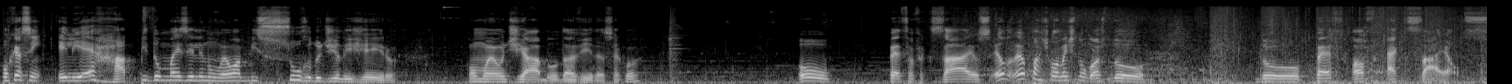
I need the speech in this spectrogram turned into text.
Porque assim, ele é rápido, mas ele não é um absurdo de ligeiro. Como é um Diablo da vida, sacou? Ou Path of Exiles. Eu, eu particularmente não gosto do... Do Path of Exiles.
